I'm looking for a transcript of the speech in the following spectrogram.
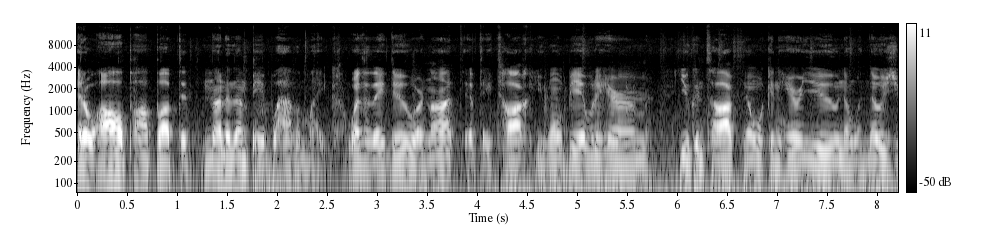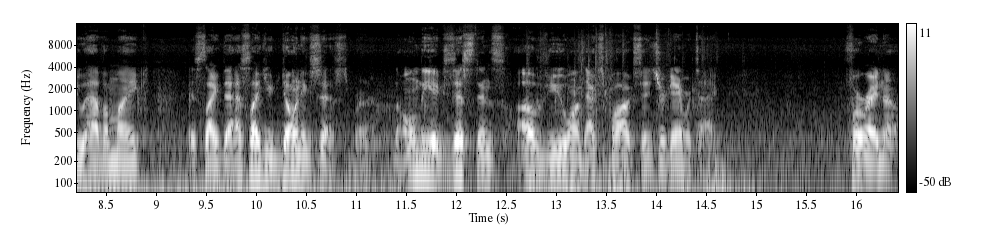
it'll all pop up that none of them people have a mic. Whether they do or not, if they talk, you won't be able to hear them. You can talk, no one can hear you, no one knows you have a mic. It's like that. It's like you don't exist, bro. The only existence of you on Xbox is your gamer tag. For right now.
